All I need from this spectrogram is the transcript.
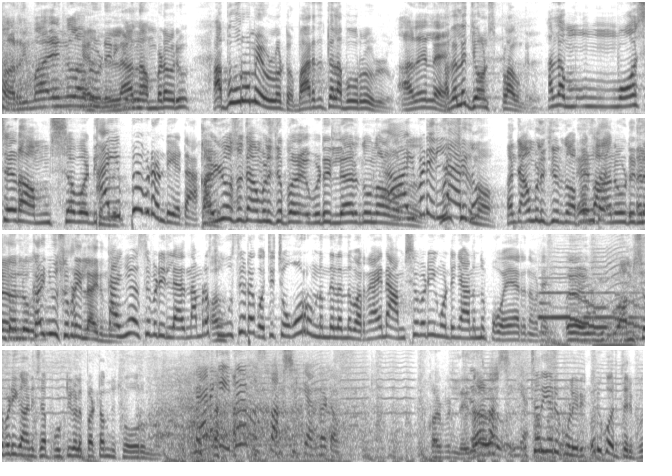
മറിമായങ്ങളാണ് ഇവിടെ എല്ലാം ഇരിക്കുന്നത്. നമ്മുടെ ഒരു അപൂർവമേ ഉള്ളൂ കേട്ടോ ഭാരതത്തിൽ അപൂർവമേ ഉള്ളൂ. അതല്ലേ? അതല്ല ജോൺസ് പ്ലാവുങ്കൽ അല്ല മോശയുടെ അംശവടി. ഇപ്പൊ ഇവിടെ ഉണ്ട് ചേട്ടാ. കഴിഞ്ഞ ദിവസം ഞാൻ വിളിച്ചപ്പോ ഇവിടെ ഇല്ലായിരുന്നു വിളിച്ചിരുന്നോ? ഞാൻ വിളിച്ചിരുന്നു. അപ്പൊ സാധനം കഴിഞ്ഞ ദിവസം ഇവിടെ ഇല്ലായിരുന്നു. കഴിഞ്ഞ ദിവസം ഇവിടെ ഇല്ലായിരുന്നു. നമ്മുടെ സൂസിയുടെ കൊച്ചു ചോറുണ്ടെന്നില്ലെന്ന് പറഞ്ഞു. അതിന്റെ അംശവടിയും കൊണ്ട് ഞാനൊന്ന് പോയായിരുന്നു അവിടെ. അംശവടി അംശപടി കാണിച്ച കുട്ടികൾ പെട്ടെന്ന് ചോറുണ്ട് ഇത് സ്പർശിക്കാം കേട്ടോ. കുഴപ്പമില്ല. ഇത് ഇതാണ് സ്പർശിക്കാം ചെറിയൊരു കുളിരി ഒരു കൊരുത്തരിപ്പ്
